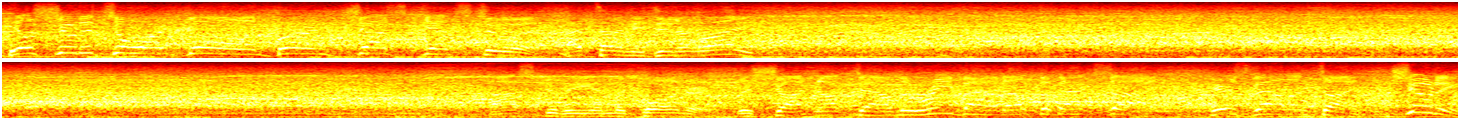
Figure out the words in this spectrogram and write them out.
He'll shoot it toward goal, and Byrne just gets to it. That time he did it right. Hoskeby in the corner. The shot knocked down. The rebound out the backside. Here's Valentine shooting,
